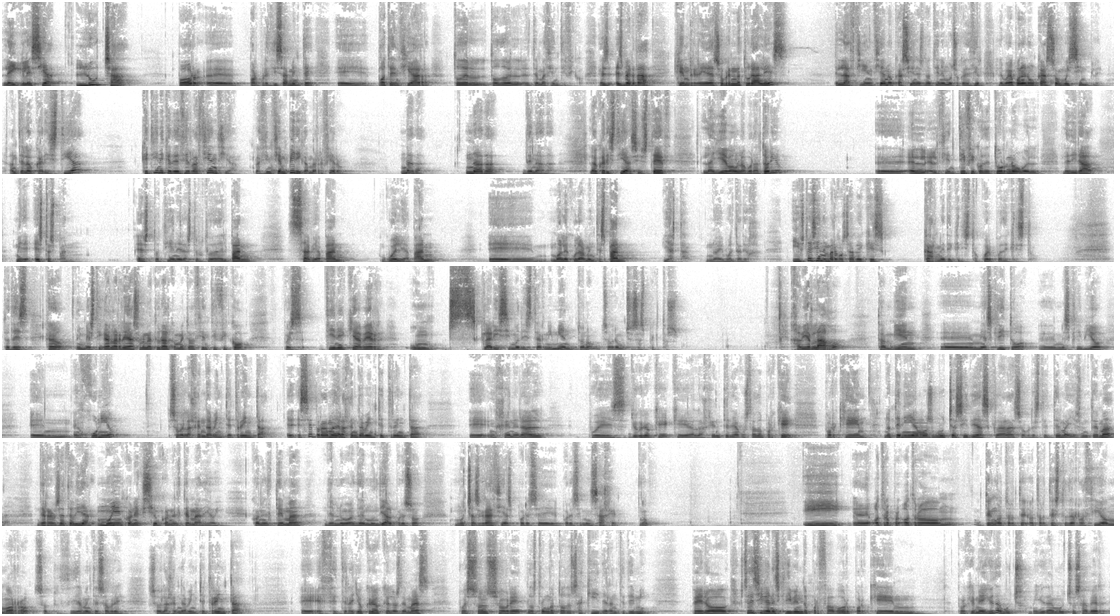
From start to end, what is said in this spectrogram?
la Iglesia lucha por, por precisamente potenciar todo el, todo el, tema científico. Es, es verdad que en realidades sobrenaturales la ciencia en ocasiones no tiene mucho que decir. Le voy a poner un caso muy simple. Ante la Eucaristía, ¿qué tiene que decir la ciencia? La ciencia empírica me refiero. Nada, nada de nada. La Eucaristía, si usted la lleva a un laboratorio, eh, el, científico de turno o el, le dirá, mire, esto es pan, esto tiene la estructura del pan, sabe a pan, huele a pan, eh, molecularmente es pan, y ya está, no hay vuelta de hoja. Y usted, sin embargo, sabe que es carne de Cristo, cuerpo de Cristo. Entonces, claro, investigar la realidad sobrenatural con método científico, pues tiene que haber un clarísimo discernimiento ¿no? sobre muchos aspectos. Javier Lago también eh, me ha escrito, eh, me escribió en, en, junio sobre la Agenda 2030. E-, ese programa de la Agenda 2030, eh, en general, pues yo creo que, a la gente le ha gustado. ¿Por qué? Porque no teníamos muchas ideas claras sobre este tema y es un tema de rabiosa actualidad muy en conexión con el tema de hoy, con el tema del nuevo del mundial. Por eso, muchas gracias por ese, por ese mensaje. ¿no? Y eh, otro, otro, tengo otro, otro, texto de Rocío Morro, precisamente sobre, sobre la Agenda 2030, eh, etc. Yo creo que los demás pues son sobre, los tengo todos aquí delante de mí, pero ustedes sigan escribiendo, por favor, porque, porque me ayuda mucho, me ayuda mucho saber,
